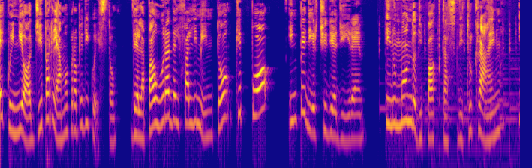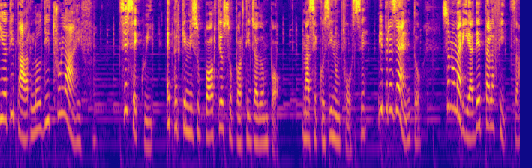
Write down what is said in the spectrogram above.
E quindi oggi parliamo proprio di questo, della paura del fallimento che può impedirci di agire. In un mondo di podcast di True Crime, io ti parlo di True Life. Se sei qui è perché mi supporti o sopporti già da un po'. Ma se così non fosse, mi presento. Sono Maria, detta la Fizza,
